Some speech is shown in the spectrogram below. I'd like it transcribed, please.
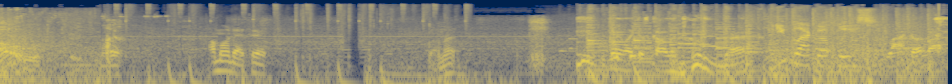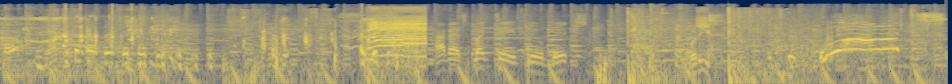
Oh. I'm on that too. Damn it. Play like it's Call of Duty, man. Can you black up, please? Black up, black up. How that spectate feel, bitch? What do you? What? He's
